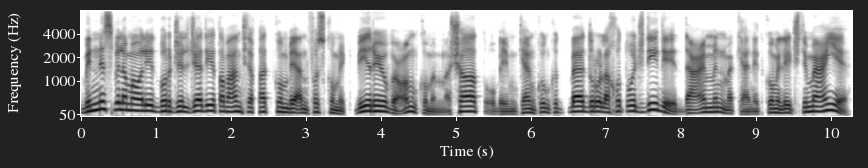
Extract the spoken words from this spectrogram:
بالنسبة لمواليد برج الجدي طبعا ثقتكم بأنفسكم كبيرة وبعمكم النشاط وبإمكانكم تبادروا لخطوة جديدة تدعم من مكانتكم الاجتماعية.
